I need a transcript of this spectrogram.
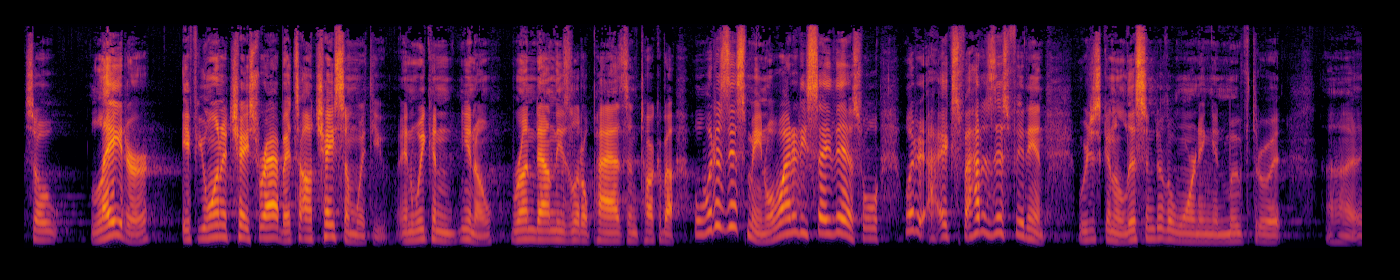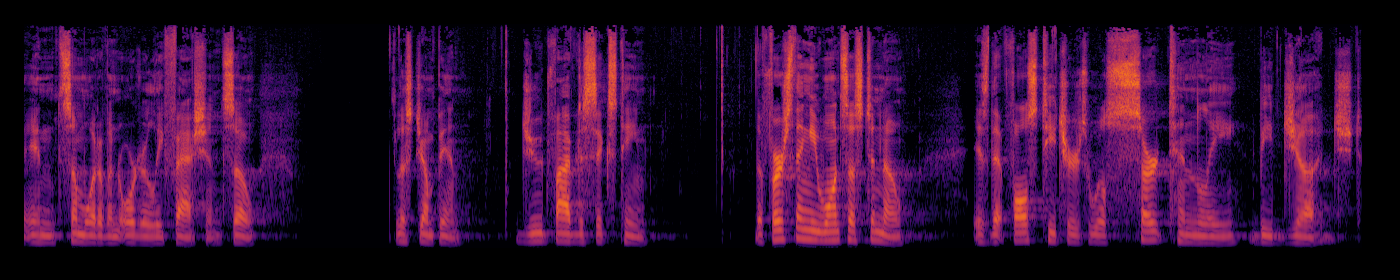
So later, if you want to chase rabbits, I'll chase them with you. And we can, you know, run down these little paths and talk about, well, what does this mean? Well, why did he say this? Well, what, how does this fit in? We're just going to listen to the warning and move through it uh, in somewhat of an orderly fashion. So let's jump in. Jude 5 to 16. The first thing he wants us to know is that false teachers will certainly be judged.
